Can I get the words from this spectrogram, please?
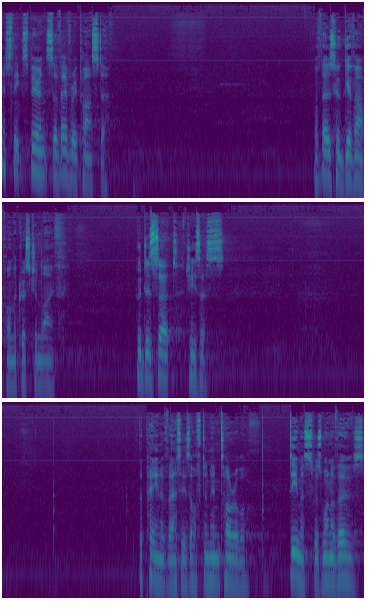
It's the experience of every pastor, of those who give up on the Christian life, who desert Jesus. The pain of that is often intolerable. Demas was one of those.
